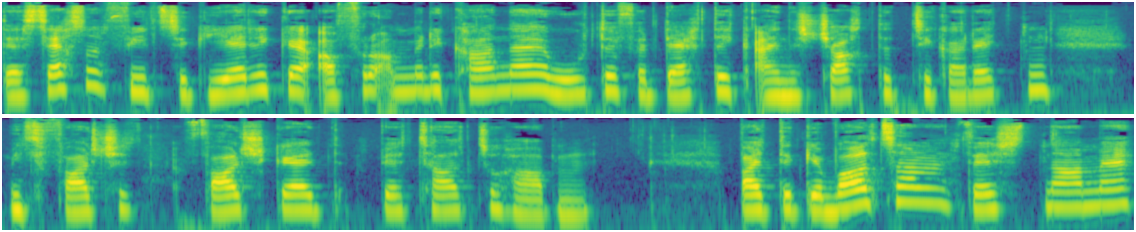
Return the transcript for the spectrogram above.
Der 46-jährige Afroamerikaner wurde verdächtig, eine Schachtel Zigaretten mit Falschgeld bezahlt zu haben. Bei der gewaltsamen Festnahme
